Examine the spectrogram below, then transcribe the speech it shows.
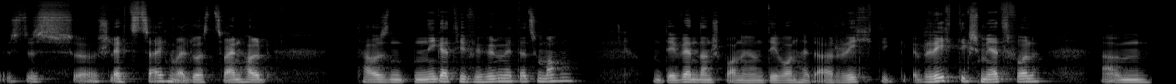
ist das ein schlechtes Zeichen, weil du hast zweieinhalbtausend negative Höhenmeter zu machen. Und die werden dann spannend und die waren halt auch richtig, richtig schmerzvoll. Ähm,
